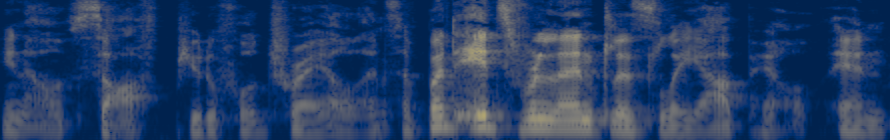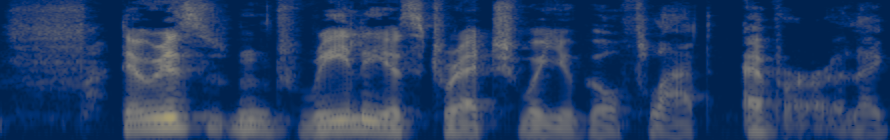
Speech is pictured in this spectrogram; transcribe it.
you know, soft, beautiful trail and stuff. But it's relentlessly uphill, and there isn't really a stretch where you go flat ever. Like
